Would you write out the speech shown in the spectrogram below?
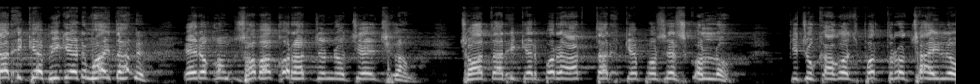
তারিখে ব্রিগেড ময়দানে এরকম সভা করার জন্য চেয়েছিলাম। ছ তারিখের পরে আট তারিখে প্রসেস করল। কিছু কাগজপত্র চাইলো।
